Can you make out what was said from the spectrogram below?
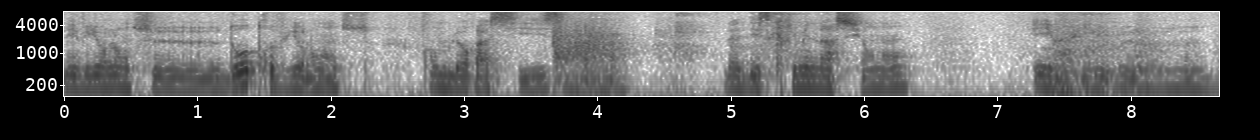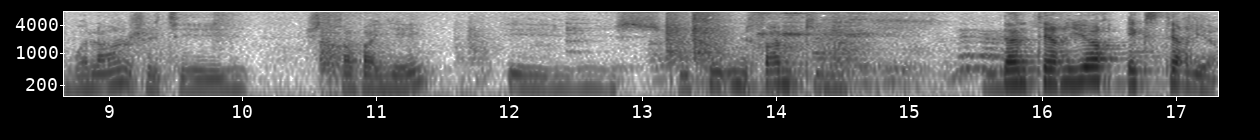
les violences, euh, d'autres violences, comme le racisme, la, discrimination. Et puis euh, voilà, j'étais, je travaillais et j'étais une femme qui, d'intérieur, extérieur.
